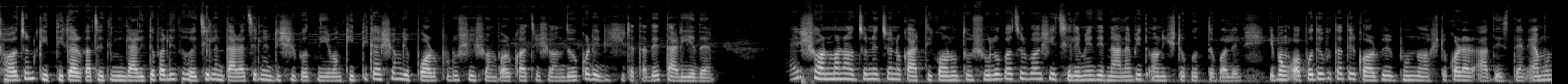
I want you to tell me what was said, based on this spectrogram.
ছজন কৃত্তিকার কাছে তিনি লালিত পালিত হয়েছিলেন, তারা ছিলেন ঋষিপত্নী এবং কৃত্তিকার সঙ্গে পরপুরুষের সম্পর্ক আছে। সন্দেহ করে ঋষিটা তাদের তাড়িয়ে দেন। মায়ের সম্মান অর্জনের জন্য কার্তিক অনূত ষোলো বছর বয়সী ছেলেমেয়েদের নানাবিধ অনিষ্ট করতে বলেন এবং অপদেবতাদের গর্ভের ভ্রূণ নষ্ট করার আদেশ দেন। এমন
